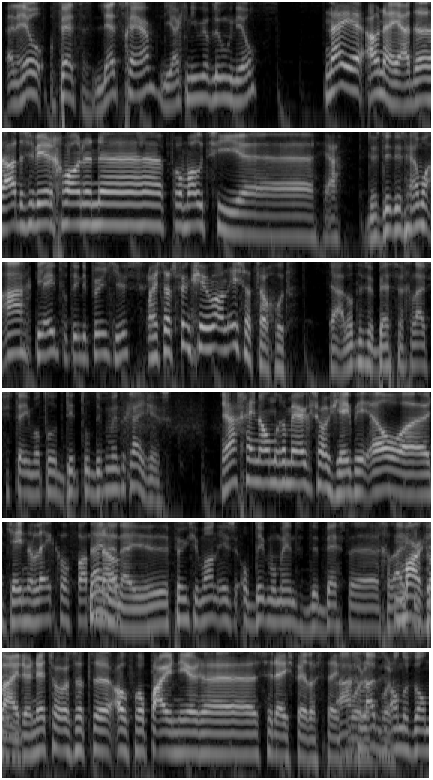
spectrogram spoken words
Een heel vet LED-scherm, die had je niet meer op Bloomingdale. Nee, uh, oh nee, ja, daar hadden ze weer gewoon een uh, promotie, uh, ja. Dus dit is helemaal aangekleed tot in de puntjes. Maar is dat Function One, is dat zo goed? Ja, dat is het beste geluidssysteem wat tot dit, tot dit moment te krijgen is. Ja, geen andere merken zoals JBL, uh, Janelec of wat nee, dan ook? Nee, nee, Function One is op dit moment de beste geluidssysteem. Marktleider, net zoals dat overal Pioneer cd-spelers tegenwoordig Ja, geluid is anders dan,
